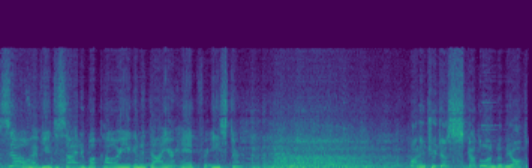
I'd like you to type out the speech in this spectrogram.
So, have you decided what color you're gonna dye your head for Easter? Why don't you just scuttle under the office?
